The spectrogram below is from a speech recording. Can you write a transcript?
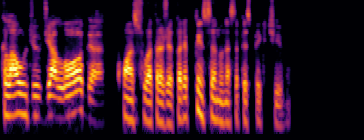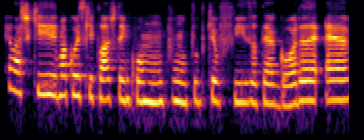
Cláudio dialoga com a sua trajetória pensando nessa perspectiva? Eu acho que uma coisa que Cláudio tem em comum com tudo que eu fiz até agora é,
